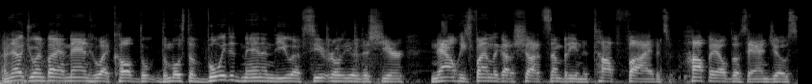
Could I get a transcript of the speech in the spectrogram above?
I'm now joined by a man who I called the, the, most avoided man in the UFC earlier this year. Now he's finally got a shot at somebody in the top five. It's Rafael Dos Anjos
